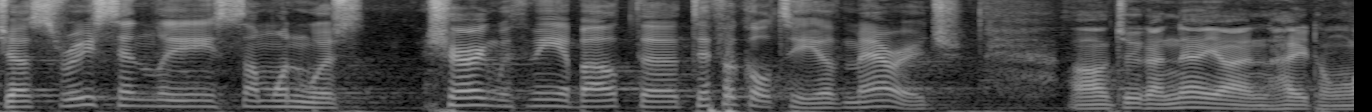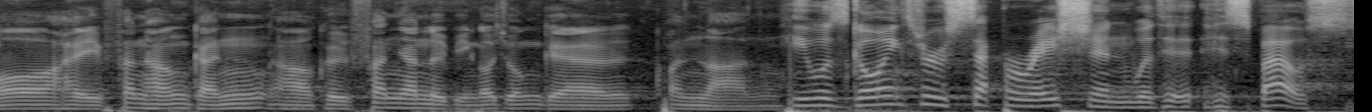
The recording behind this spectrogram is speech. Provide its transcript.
Just recently, someone was sharing with me about the difficulty of marriage. 啊，最近呢，有人係同我係分享緊啊佢婚姻裏邊嗰種嘅困難。He was going through separation with his spouse.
